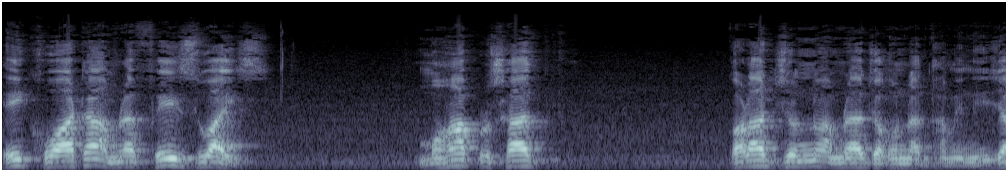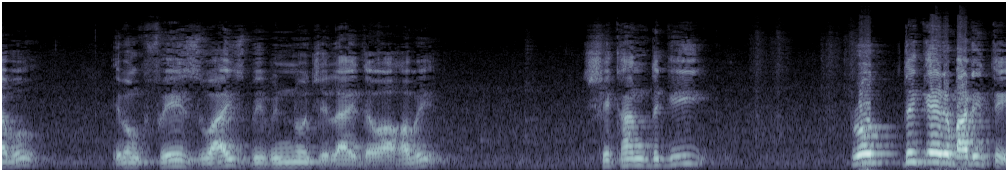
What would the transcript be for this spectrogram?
এই খোয়াটা আমরা ফেজ ওয়াইজ মহাপ্রসাদ করার জন্য আমরা জগন্নাথ ধামে নিয়ে যাব এবং ফেজ ওয়াইজ বিভিন্ন জেলায় দেওয়া হবে। সেখান থেকেই প্রত্যেকের বাড়িতে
